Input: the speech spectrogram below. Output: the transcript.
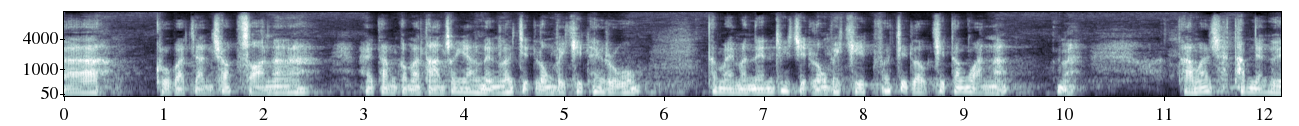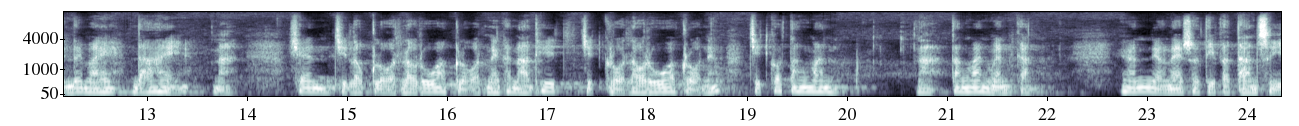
ลาครูบาอาจารย์ชอบสอนนะ ให้ทำกรรมฐานสักอย่างหนึ่ง แล้วจิตหลงไปคิดให้รู้ทำไมมันเน้นที่จิตหลงไปคิด เพราะจิตเราคิดทั้งวันนะนะถามว่าทำอย่างอื่นได้ไหมได้นะ เช่น จิตเราโกรธเรารู้ว่าโกรธ ในขณะที่จิตโกรธเรารู้ว่าโกรธเนี่ยจิตก็ตั้งมั่นนะตั้งมั่นเหมือนกันงั้นอย่างในสติปัฏฐานสี่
